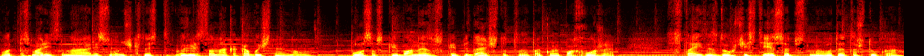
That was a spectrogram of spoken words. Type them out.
Вот посмотрите на рисуночки, то есть выглядит она как обычная, ну, боссовская, банезовская педаль, что-то такое похожее. Состоит из двух частей, собственно, вот эта штука,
